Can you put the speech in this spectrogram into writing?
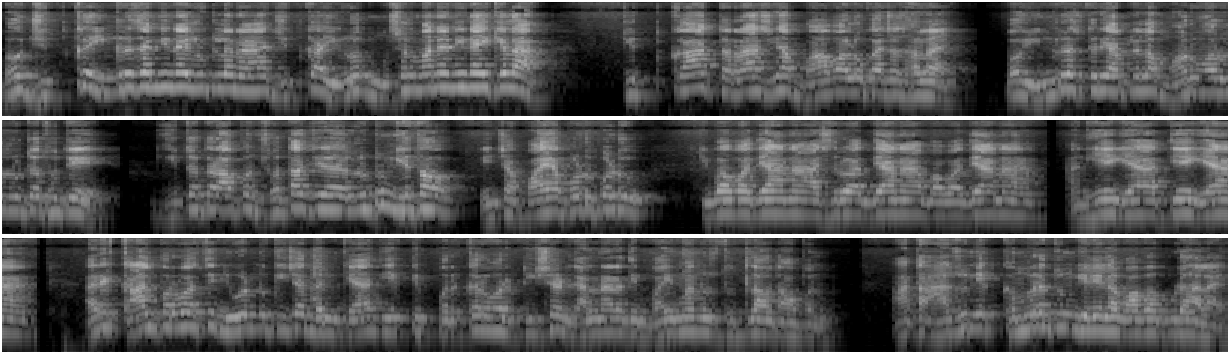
भाऊ जितकं इंग्रजांनी नाही लुटलं ना जितका विरोध मुसलमानांनी नाही केला तितका त्रास या बाबा लोकांचा झालाय. भाऊ इंग्रज तरी आपल्याला मारू मारू लुटत होते. इथं तर आपण स्वतःच लुटून घेत आहोत. यांच्या पाया पडू पडू की बाबा द्या ना आशीर्वाद द्या ना बाबा द्या ना आणि हे घ्या ते घ्या. अरे काल परवाच ते निवडणुकीच्या दणक्यात एक ते परकरवर टी शर्ट घालणारा ते बाई माणूस धुतला होता आपण. आता अजून एक कमरातून गेलेला बाबा पुढे आलाय.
